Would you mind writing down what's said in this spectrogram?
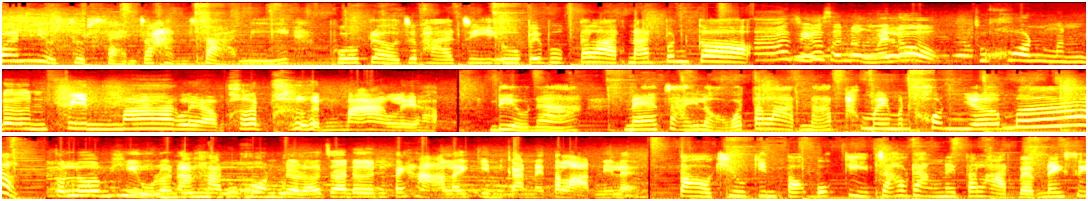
วันหยุดสุดแสนจะหันษานี้ พวกเราจะพาจีอูไปบุกตลาดนัดบนเกาะอ้าจิวสนุกไหมลูก ทุกคนมันเดินฟินมากเลยอะเพลิดเพลินมากเลยอะเดี๋ยวนะ แน่ใจเหรอว่าตลาดนัดทำไมมันคนเยอะมาก ก็เริ่มหิวแล้วนะคะ ทุกคนเดี๋ยวเราจะเดินไปหาอะไรกินกันในตลาดนี่แหละ ต่อคิวกินต๊อกบกกีเจ้าดังในตลาดแบบในซี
